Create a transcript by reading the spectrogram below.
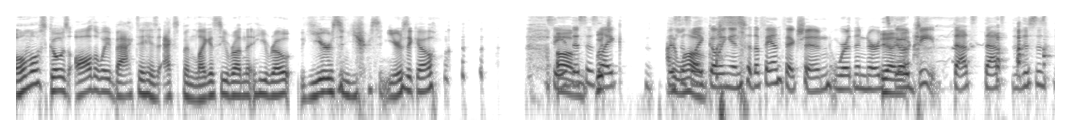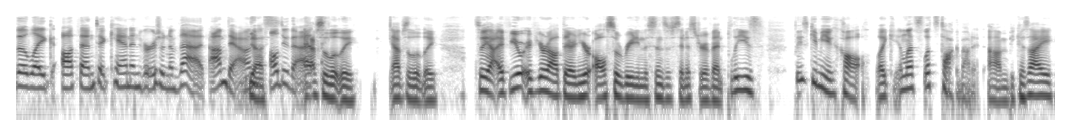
almost goes all the way back to his X Men Legacy run that he wrote years and years and years ago. See, Um, this is which like I this is love. like going into the fan fiction where the nerds Yeah, go yeah. deep. That's that's this is the like authentic canon version of that. I'm down. Yes, I'll do that. absolutely, absolutely. So yeah, if you're if you're out there and you're also reading the Sins of Sinister event, please please give me a call. Like, and let's let's talk about it. Um, because I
